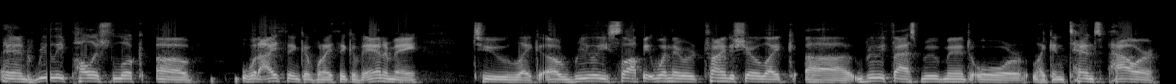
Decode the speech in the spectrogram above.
and really polished look of what I think of when I think of anime to like a really sloppy when they were trying to show like uh, really fast movement or like intense power,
